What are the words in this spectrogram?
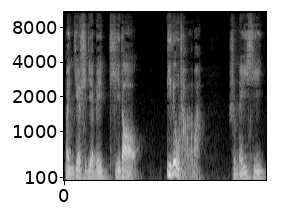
本届世界杯踢到第六场了吧？是梅西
